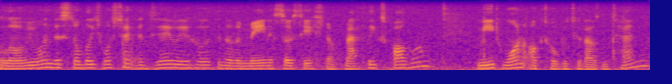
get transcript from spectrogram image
Hello everyone, this is Snowbleach Tech, and today we are another Maine association of Math Leagues problem. Meet 1, October 2010.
